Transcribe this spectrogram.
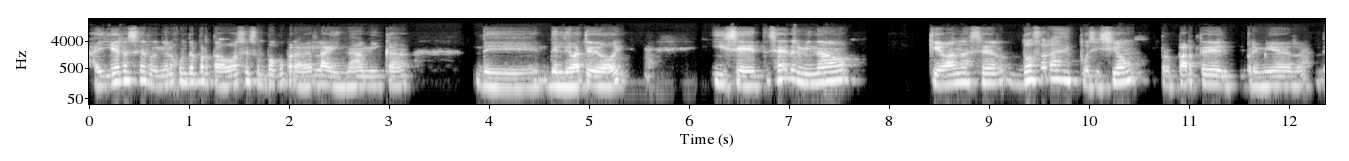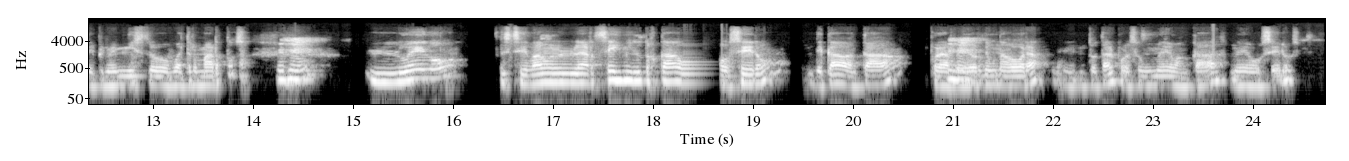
ayer se reunió la Junta de Portavoces un poco para ver la dinámica de, del debate de hoy y se, se, ha determinado que van a ser dos horas de exposición por parte del, premier, del primer ministro Walter Martos. Luego se van a hablar seis minutos cada vocero de cada bancada por alrededor de una hora en total, por eso nueve bancadas, nueve voceros.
